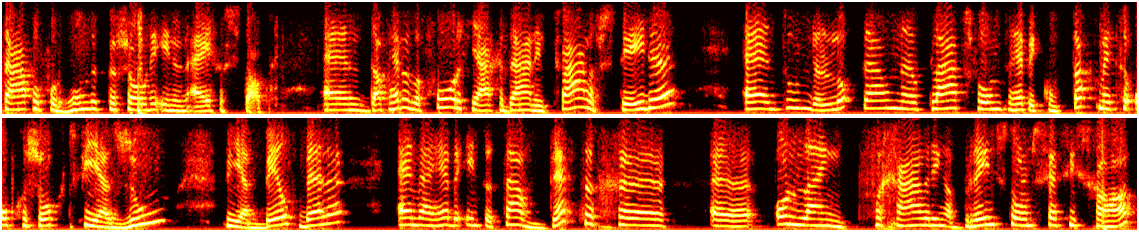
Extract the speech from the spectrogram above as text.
tafel voor 100 personen in hun eigen stad. En dat hebben we vorig jaar gedaan in 12 steden. En toen de lockdown eh, plaatsvond, heb ik contact met ze opgezocht via Zoom, via beeldbellen. En wij hebben in totaal 30 eh, eh, online vergaderingen, brainstorm sessies gehad.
